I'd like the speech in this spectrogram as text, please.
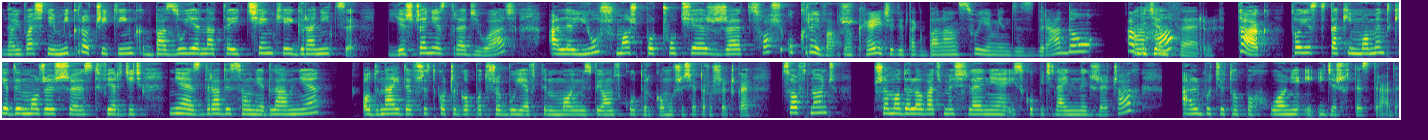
No i właśnie mikrocheating bazuje na tej cienkiej granicy. Jeszcze nie zdradziłaś, ale już masz poczucie, że coś ukrywasz. Okej, czyli tak balansuje między zdradą a Aha. byciem fair. Tak, to jest taki moment, kiedy możesz e, stwierdzić: Nie, zdrady są nie dla mnie, odnajdę wszystko, czego potrzebuję w tym moim związku, tylko muszę się troszeczkę cofnąć, przemodelować myślenie i skupić na innych rzeczach, albo cię to pochłonie i idziesz w tę zdradę.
